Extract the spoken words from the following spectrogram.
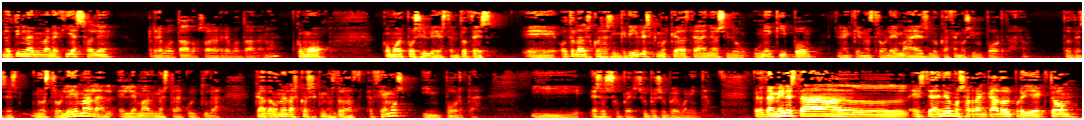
no tiene la misma energía sale rebotado, sale rebotada? ¿no? ¿Cómo, ¿Cómo es posible esto? Entonces, eh, otra de las cosas increíbles que hemos creado este año ha sido un equipo en el que nuestro lema es lo que hacemos importa. ¿no? Entonces, es nuestro lema, el lema de nuestra cultura. Cada una de las cosas que nosotros hacemos importa. Y eso es súper, súper, súper bonito. Pero también está, este año hemos arrancado el proyecto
